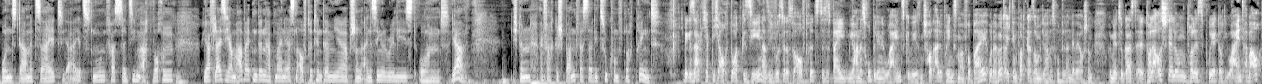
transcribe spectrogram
und damit seit, ja, jetzt nun fast seit sieben, acht Wochen mhm. ja, fleißig am Arbeiten bin, habe meinen ersten Auftritt hinter mir, habe schon eine Single released und ja, ich bin einfach gespannt, was da die Zukunft noch bringt. Ich habe ja gesagt, ich habe dich auch dort gesehen. Also ich wusste, dass du auftrittst. Das ist bei Johannes Ruppel in der U1 gewesen. Schaut alle übrigens mal vorbei oder hört euch den Podcast auch mit Johannes Ruppel an. Der war ja auch schon bei mir zu Gast. Äh, tolle Ausstellung, tolles Projekt, auch die U1. Aber auch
